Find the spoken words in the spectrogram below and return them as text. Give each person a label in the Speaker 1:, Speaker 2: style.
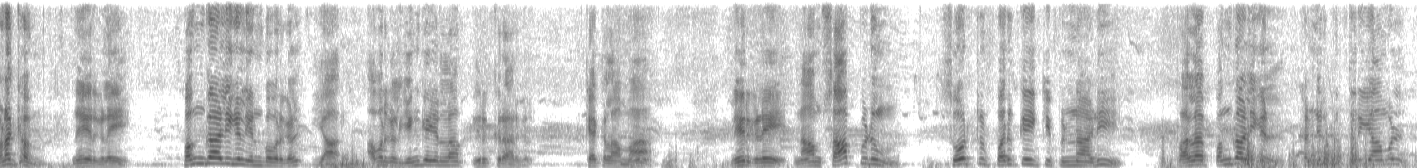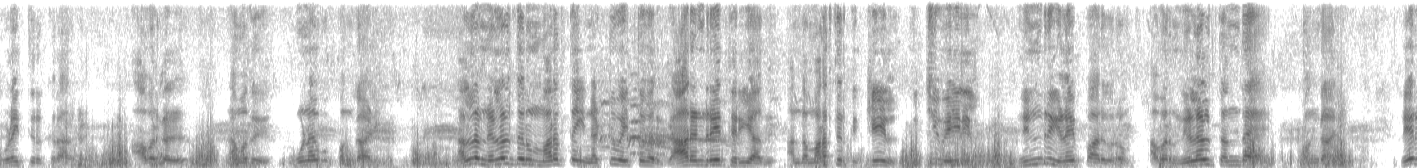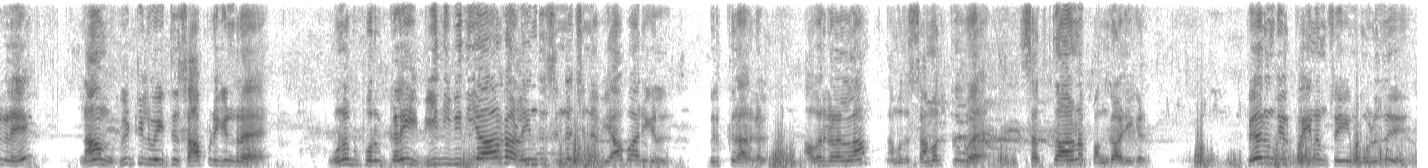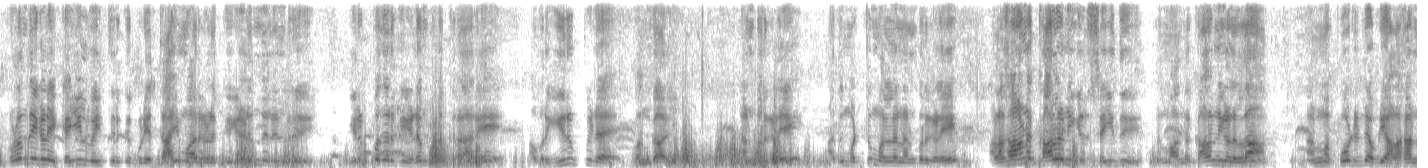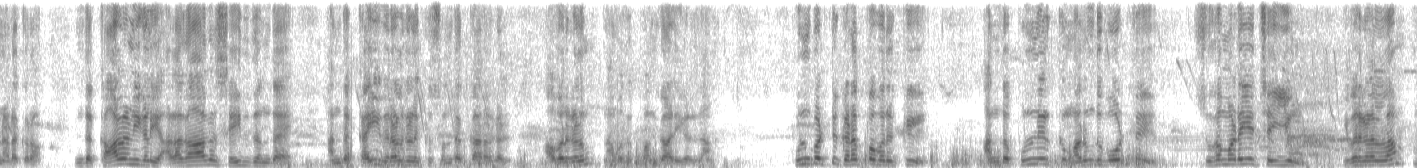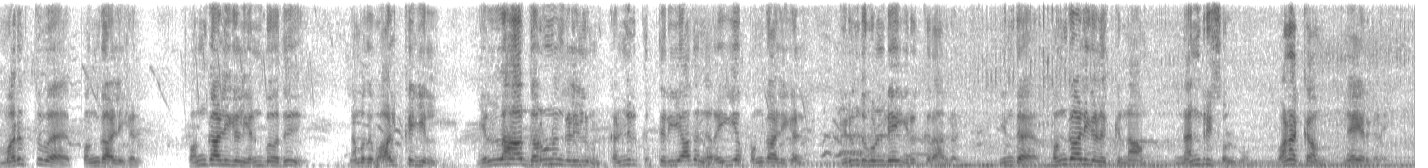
Speaker 1: வணக்கம் நேயர்களே. பங்காளிகள் என்பவர்கள் யார்? அவர்கள் எங்கேயெல்லாம் இருக்கிறார்கள்? கேட்கலாமா? நேர்களே நாம் சாப்பிடும் சோற்று பருக்கைக்கு பின்னாடி பல பங்காளிகள் கண்ணிற்கு தெரியாமல் உழைத்திருக்கிறார்கள். அவர்கள் நமது உணவு பங்காளி. நல்ல நிழல் தரும் மரத்தை நட்டு வைத்தவர் யாரென்றே தெரியாது. அந்த மரத்திற்கு கீழ் உச்சி வெயிலில் நின்று இழைப்பாருகிறோம். அவர் நிழல் தந்த பங்காளி. நேர்களே நாம் வீட்டில் வைத்து சாப்பிடுகின்ற உணவுப் பொருட்களை வீதி வீதியாக அலைந்து சின்ன சின்ன வியாபாரிகள் விற்கிறார்கள். அவர்களெல்லாம் நமது சமத்துவ சத்தான பங்காளிகள். பேருந்தில் பயணம் செய்யும் பொழுது குழந்தைகளை கையில் வைத்திருக்கக்கூடிய தாய்மார்களுக்கு எழுந்து நின்று இருப்பதற்கு இடம் கொடுக்கிறாரே அவர் இருப்பிட பங்காளி. நண்பர்களே அது மட்டுமல்ல நண்பர்களே அழகான காலணிகள் செய்து நம்ம அந்த காலணிகள் எல்லாம் நம்ம போட்டுட்டு அப்படியே அழகாக நடக்கிறோம். இந்த காலணிகளை அழகாக செய்து தந்த அந்த கை விரல்களுக்கு சொந்தக்காரர்கள் அவர்களும் நமது பங்காளிகள் தான். புண்பட்டு கிடப்பவருக்கு அந்த புண்ணிற்கு மருந்து போட்டு சுகமடைய செய்யும் இவர்களெல்லாம் மருத்துவ பங்காளிகள். பங்காளிகள் என்பது நமது வாழ்க்கையில் எல்லா தருணங்களிலும் கண்ணிற்கு தெரியாத நிறைய பங்காளிகள் இருந்து கொண்டே இருக்கிறார்கள். இந்த பங்காளிகளுக்கு நாம் நன்றி சொல்வோம். வணக்கம் நேயர்களே.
